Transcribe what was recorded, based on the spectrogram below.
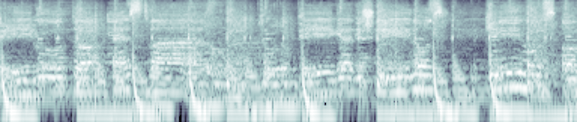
Régóta ezt várom. Tudom téged is kínoz, kínoz a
